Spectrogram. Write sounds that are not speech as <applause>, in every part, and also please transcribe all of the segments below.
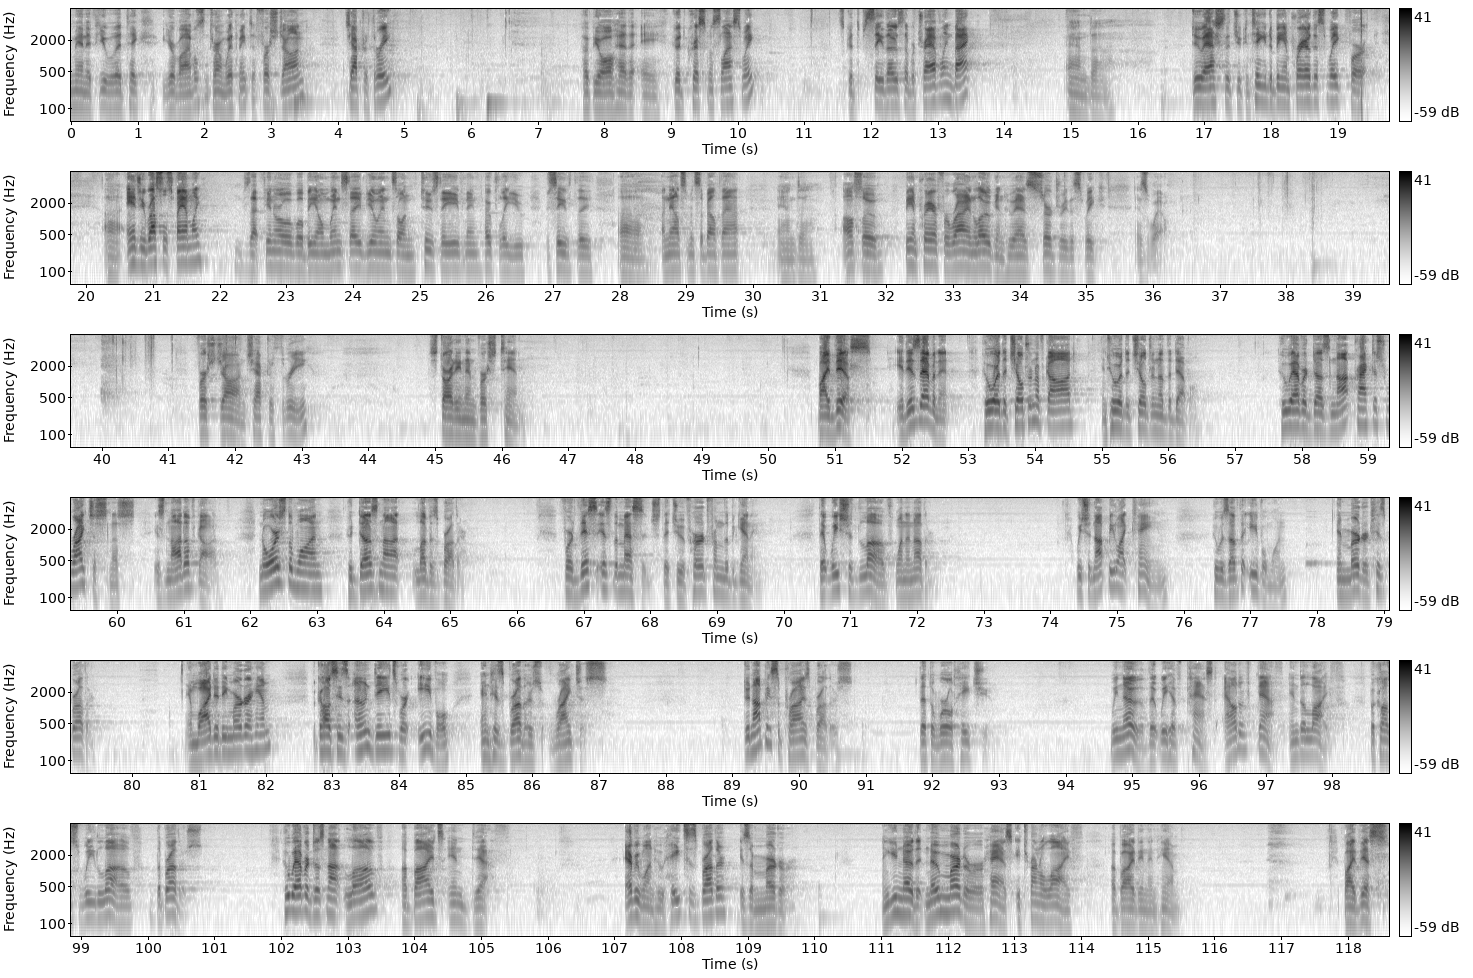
Amen. If you would take your Bibles and turn with me to 1 John chapter 3. Hope you all had a good Christmas last week. It's good to see those that were traveling back. And uh, do ask that you continue to be in prayer this week for uh, Angie Russell's family. That funeral will be on Wednesday, viewings on Tuesday evening. Hopefully you received the uh, announcements about that. And uh, also be in prayer for Ryan Logan, who has surgery this week as well. First John chapter 3, starting in verse 10. By this it is evident who are the children of God and who are the children of the devil. Whoever does not practice righteousness is not of God, nor is the one who does not love his brother. For this is the message that you have heard from the beginning, that we should love one another. We should not be like Cain, who was of the evil one and murdered his brother. And why did he murder him? Because his own deeds were evil and his brother's righteous. Do not be surprised, brothers, that the world hates you. We know that we have passed out of death into life because we love the brothers. Whoever does not love abides in death. Everyone who hates his brother is a murderer. And you know that no murderer has eternal life abiding in him. By this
